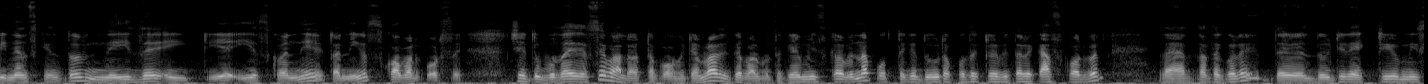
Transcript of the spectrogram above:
বিনান্স কিন্তু নিজে এই ইএস কয়েন নিয়ে একটা নিউজ কভার করছে। সেহেতু বোঝাই যাচ্ছে ভালো একটা প্রফিট আমরা নিতে পারব। তো কেউ মিস করবেন না, প্রত্যেকে দুটো প্রজেক্টের ভিতরে কাজ করবেন। যাতে করে দুইটির একটিও মিস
